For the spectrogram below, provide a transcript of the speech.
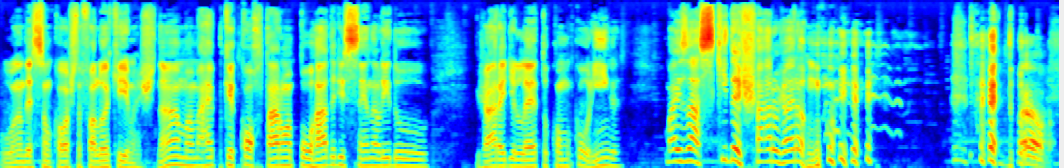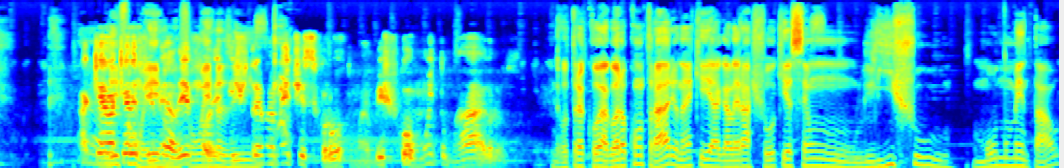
O Anderson Costa falou aqui, mas. Não, mas é porque cortaram uma porrada de cena ali do Jared Leto como Coringa. Mas as que deixaram já era ruim. Não. Aquele, ali aquele um filme erro, ali foi, um extremamente escroto, mano. O bicho ficou muito magro. Outra coisa, agora ao contrário, né? Que a galera achou que ia ser um lixo monumental.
